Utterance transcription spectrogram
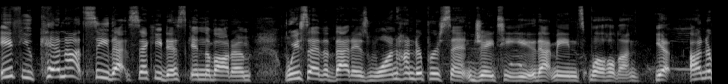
if you cannot see that Secchi disc in the bottom, we say that that is 100% JTU. That means, well, hold on. Yep, 100%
